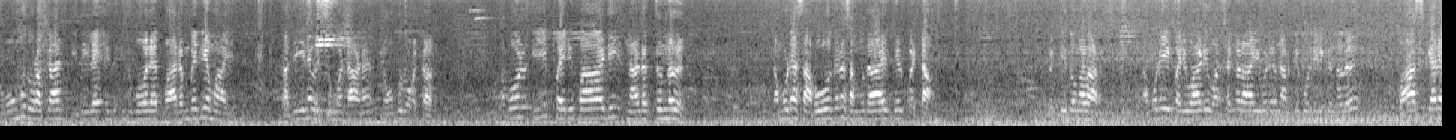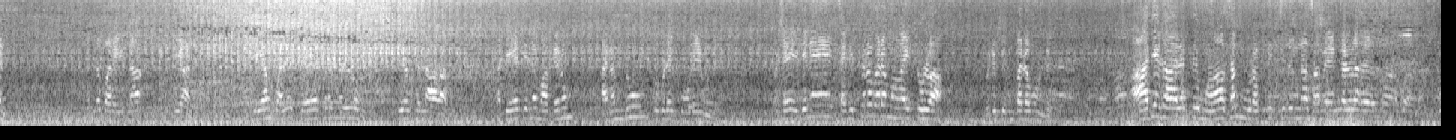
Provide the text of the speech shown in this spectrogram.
നോമ്പ് തുറക്കാൻ ഇതിലെ ഇതുപോലെ പാരമ്പര്യമായി കഥീനെ വെച്ചുകൊണ്ടാണ് നോമ്പ് തുറക്കാറ്. അപ്പോൾ ഈ പരിപാടി നടത്തുന്നത് നമ്മുടെ സഹോദര സമുദായത്തിൽപ്പെട്ട വ്യക്തിത്വങ്ങളാണ്. നമ്മുടെ ഈ പരിപാടി വർഷങ്ങളായി ഇവിടെ നടത്തിക്കൊണ്ടിരിക്കുന്നത് ഭാസ്കരൻ എന്ന് പറയുന്ന വ്യക്തിയാണ്. അദ്ദേഹം പല ക്ഷേത്രങ്ങളിലും ഉയർത്തുന്ന ആളാണ്. അദ്ദേഹത്തിന്റെ മകനും അനന്തവും ഇവിടെ കൂടെയുണ്ട്. പക്ഷേ ഇതിനെ ചരിത്രപരമായിട്ടുള്ള ഒരു പിൻബലമുണ്ട്. ആദ്യകാലത്ത് മാസം ഉറപ്പിച്ചിരുന്ന സമയങ്ങളിൽ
